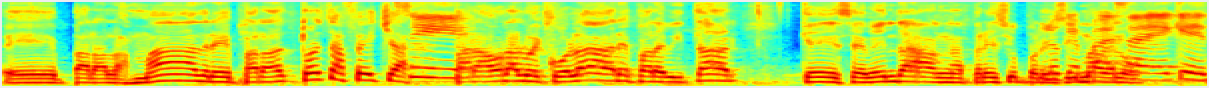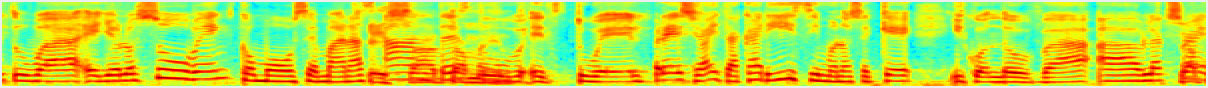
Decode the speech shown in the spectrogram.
eh, para las madres, para toda esta fecha, Sí. para ahora los escolares, para evitar que se vendan a precio por Lo que encima de pasa los... es que tú vas, ellos lo suben como semanas antes, tú, eh, tú ves el precio, ay, está carísimo, no sé qué, y cuando va a Black Se Friday,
